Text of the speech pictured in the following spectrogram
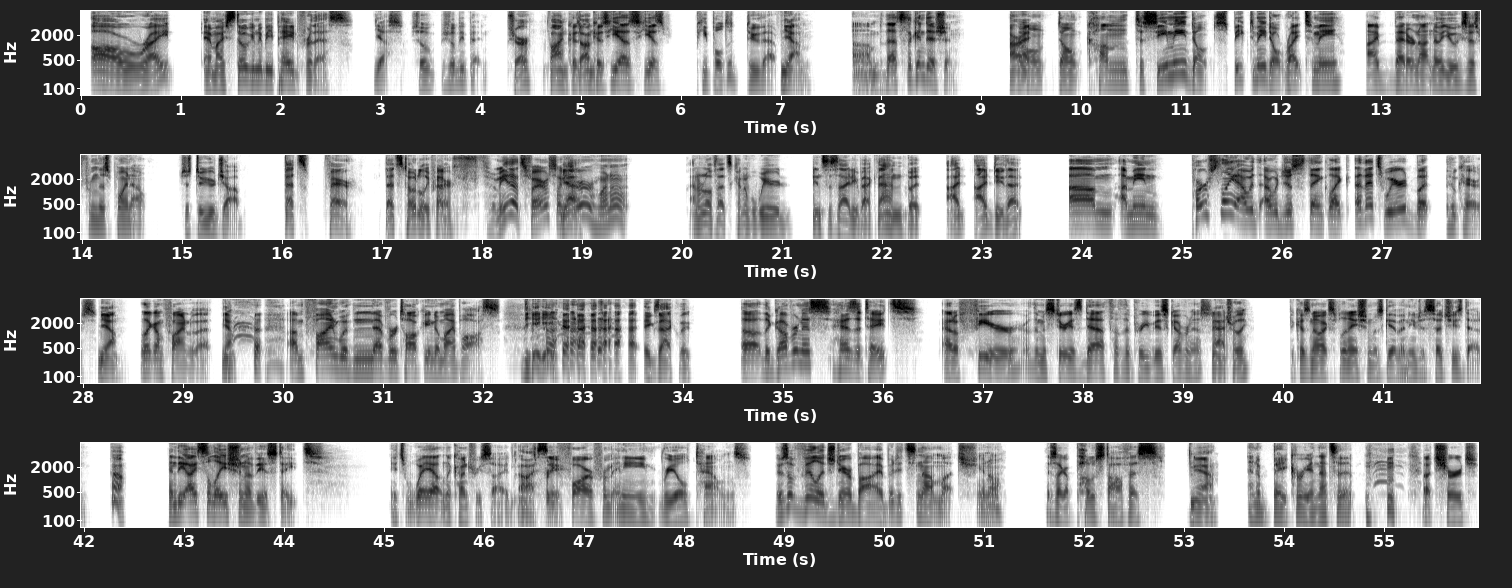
All right. Am I still going to be paid for this? Yes, she'll she'll be paid Sure, fine, done. because he has he has people to do that. For Yeah. him. Um, but that's the condition. All right. Don't don't come to see me. Don't speak to me. Don't write to me. I better not know you exist from this point out. Just do your job. That's fair. That's totally fair. To me, that's fair. So Yeah. sure, why not? I don't know if that's kind of weird in society back then, but I'd, I'd do that. Um, I mean, personally, I would I would just think like oh, that's weird, but who cares? Yeah. like I'm fine with that. Yeah. I'm fine with never talking to my boss. exactly. Uh, the governess hesitates out of fear of the mysterious death of the previous governess Naturally. because no explanation was given. He just said she's dead. Oh. And the isolation of the estate. It's way out in the countryside. Oh, I it's pretty see. far from any real towns. There's a village nearby, but it's not much, you know? There's like a post office Yeah. And a bakery, and that's it. a church.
